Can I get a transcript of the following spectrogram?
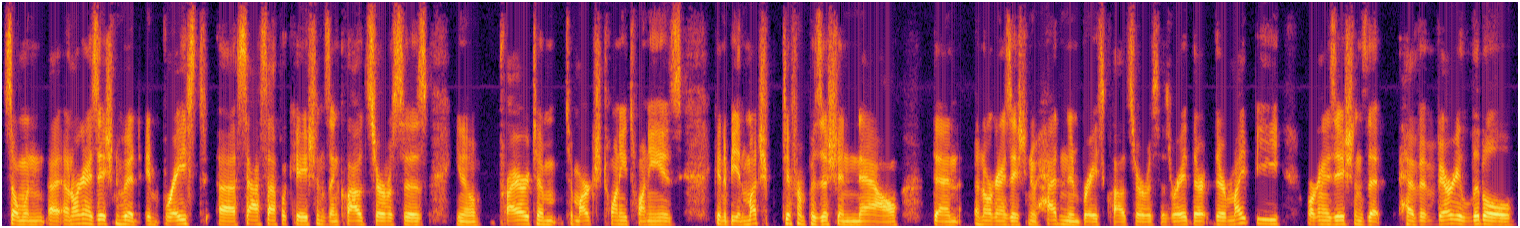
Someone, uh, an organization who had embraced uh, SaaS applications and cloud services, you know, prior to, to March 2020 is going to be in much different position now than an organization who hadn't embraced cloud services, right? There, there might be organizations that have very little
